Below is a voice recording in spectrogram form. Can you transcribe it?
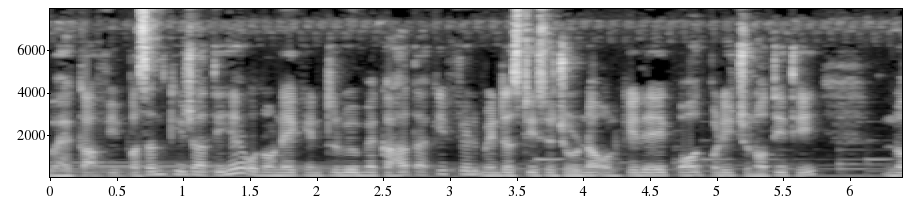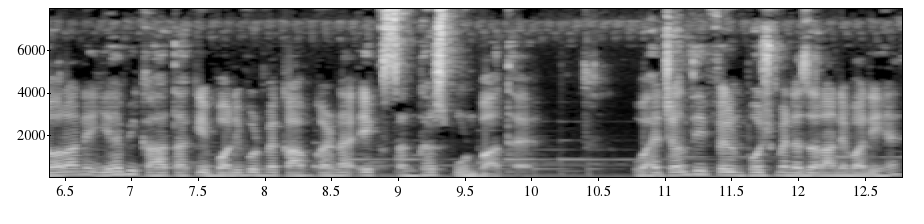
वह काफ़ी पसंद की जाती है। उन्होंने एक इंटरव्यू में कहा था कि फ़िल्म इंडस्ट्री से जुड़ना उनके लिए एक बहुत बड़ी चुनौती थी। नौरा ने यह भी कहा था कि बॉलीवुड में काम करना एक संघर्षपूर्ण बात है। वह जल्द ही फ़िल्म भुज में नज़र आने वाली है।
